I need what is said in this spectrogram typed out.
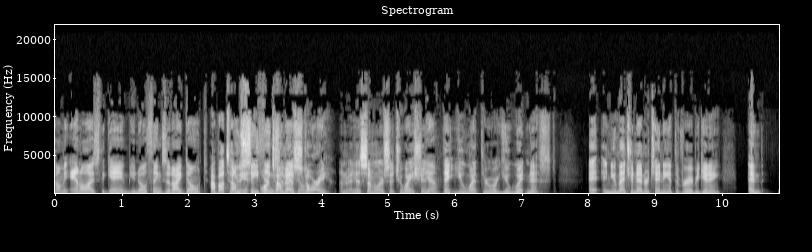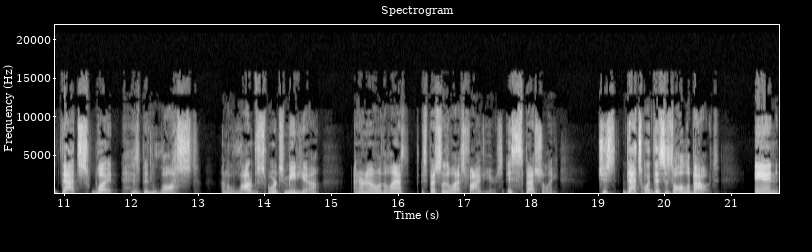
Tell me, analyze the game. You know things that I don't. How about tell You me see or tell me a story in, Yeah. a similar situation Yeah. that you went through or you witnessed? And you mentioned entertaining at the very beginning, and that's what has been lost on a lot of sports media. I don't know the last, especially the last five years, especially. Just that's what this is all about, and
